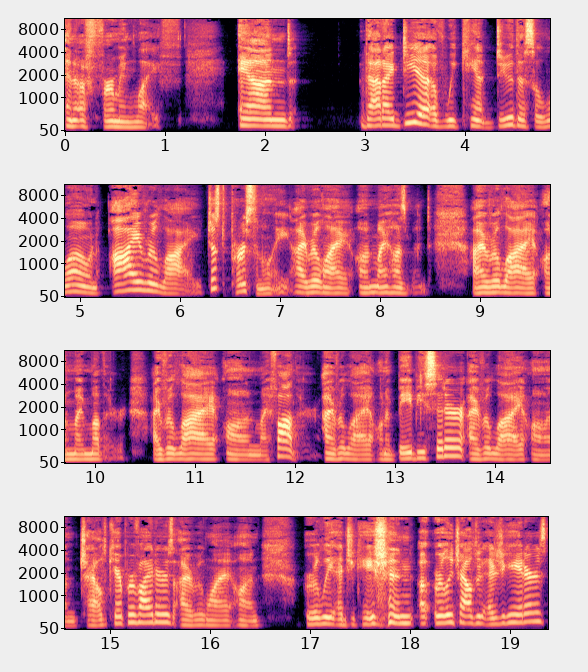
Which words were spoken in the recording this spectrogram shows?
and affirming life. And that idea of we can't do this alone, I rely, just personally, I rely on my husband. I rely on my mother. I rely on my father. I rely on a babysitter. I rely on childcare providers. I rely on early education, uh, early childhood educators.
